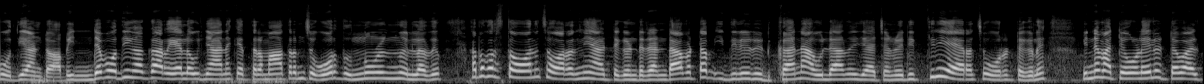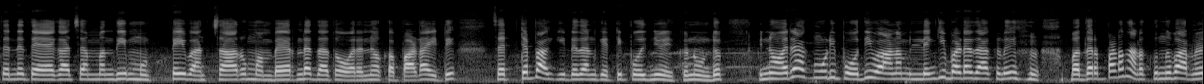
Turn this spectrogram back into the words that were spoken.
പൊതിയാണ് കേട്ടോ അപ്പോൾ എന്റെ പൊതി നിങ്ങൾക്ക് അറിയാലോ ഞാനൊക്കെ എത്രമാത്രം ചോറ് തിന്നുള്ളത് അപ്പോൾ കുറച്ച് തോന ചോറന്നെ ഇട്ടുകൊണ്ട് രണ്ടാം വട്ടം ഇതിൽ എടുക്കാനാവില്ല എന്ന് വിചാരിച്ചാണ് ഒരു ഇത്തിരി ഏറെ ചോറ് ഇട്ടുകണ് പിന്നെ മറ്റോളയിൽ ഇട്ട പോലെ തന്നെ തേങ്ങ ചമ്മന്തിയും മുട്ടയും അച്ചാറും മമ്പയറിന്റെ ഇതാ തോരനും ഒക്കെ പാടായിട്ട് സെറ്റപ്പ് ആക്കിയിട്ട് ഇതാണ് കെട്ടിപ്പൊതിഞ്ഞ് വെക്കണുണ്ട്. പിന്നെ ഒരാൾക്കും കൂടി പൊതി വേണം. ഇല്ലെങ്കിൽ ഇവിടെ ഇതാക്കണ് ബദർപ്പട നടക്കുമെന്ന് പറഞ്ഞ്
